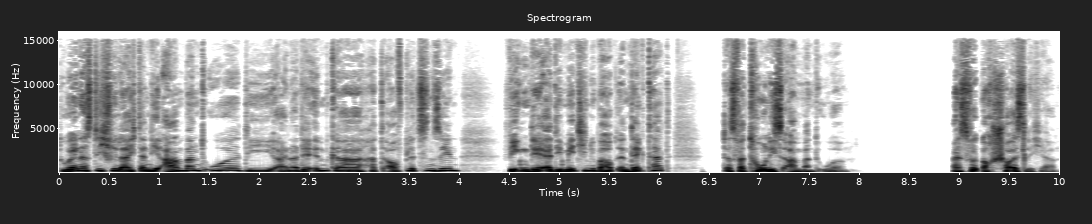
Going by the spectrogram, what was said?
Du erinnerst dich vielleicht an die Armbanduhr, die einer der Imker hat aufblitzen sehen, wegen der er die Mädchen überhaupt entdeckt hat? Das war Tonis Armbanduhr. Es wird noch scheußlicher.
